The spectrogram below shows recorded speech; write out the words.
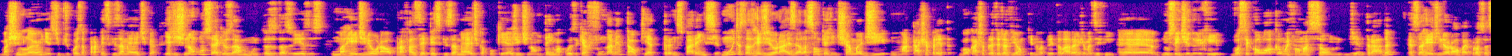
machine learning, esse tipo de coisa para pesquisa médica. E a gente não consegue usar muitas das vezes uma rede neural para fazer pesquisa médica porque a gente não tem uma coisa que é fundamental, que é transparência. Muitas das redes neurais, elas são o que a gente chama de uma caixa preta. Igual caixa preta de avião, que não é preta laranja, mas enfim. É, no sentido de que você coloca uma informação de entrada, essa rede neural vai processar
